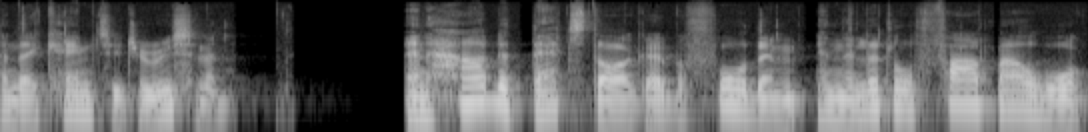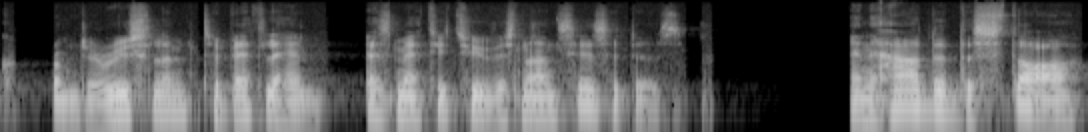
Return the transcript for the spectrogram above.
and they came to Jerusalem. And how did that star go before them in the little five mile walk from Jerusalem to Bethlehem, as Matthew 2, verse 9 says it is? And how did the star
